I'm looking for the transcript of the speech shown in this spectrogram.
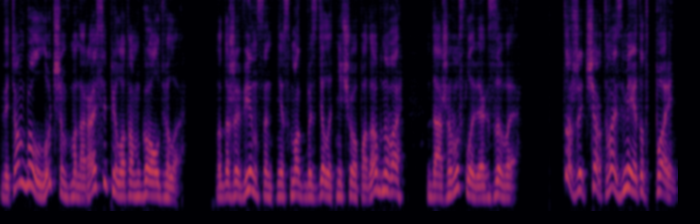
ведь он был лучшим в Монорасе пилотом Голдвилла. Но даже Винсент не смог бы сделать ничего подобного, даже в условиях ЗВ. Тоже, черт возьми, этот парень!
